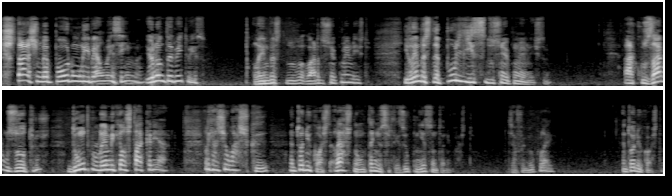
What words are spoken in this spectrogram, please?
estás-me a pôr um libelo em cima. Eu não te admito isso. Lembra-se do ar do Sr. Primeiro-Ministro. E lembra-se da polícia do Sr. Primeiro-Ministro a acusar os outros de um problema que ele está a criar. Aliás, eu acho que António Costa, aliás, não tenho certeza, eu conheço António Costa. Já foi meu colega. António Costa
